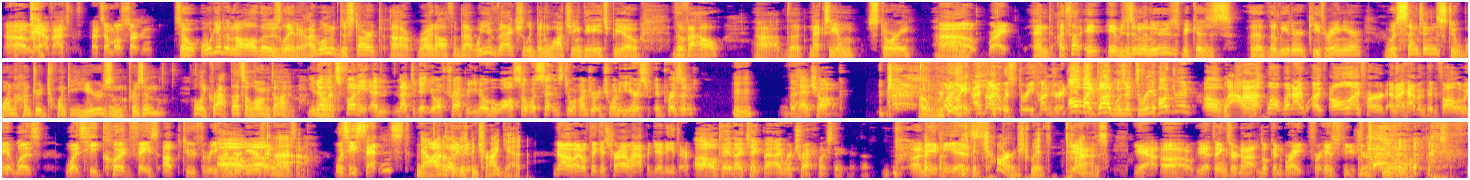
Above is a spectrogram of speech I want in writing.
oh yeah, that's that's almost certain. So we'll get into all those later. I wanted to start uh, right off the bat. We've actually been watching the HBO The Vow, uh, the NXIVM story. Um, oh right, and I thought it, it was in the news because the, the leader, Keith Raniere, was sentenced to 120 years in prison. Holy crap, that's a long time. You know, it's funny, and not to get you off track, but you know who also was sentenced to 120 years in prison? Hmm. The Hedgehog. Oh, really? I thought it was three hundred. Oh my God, was it 300? Oh Wow. Uh, well, when I uh, all I've heard, and I haven't been following it, was was he could face up to three hundred Oh, years in prison. Ah. Was he sentenced? no, I I, don't think he he's was- been tried yet. No, I don't think his trial happened yet either. Oh, okay. Then I take back. I retract my statement. Then. I mean, he He's is. been charged with tons. yeah. Yeah, oh, yeah. Things are not looking bright for his future.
